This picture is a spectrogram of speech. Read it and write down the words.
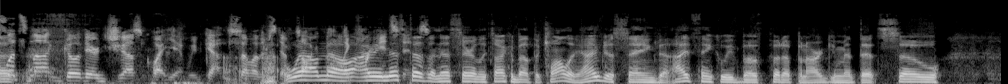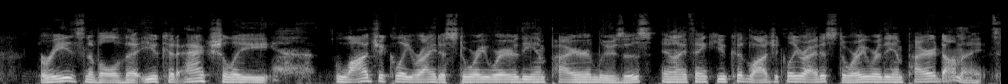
uh, let's not go there just quite yet. We've got some other stuff. to Well, talk no, about. Like, I mean, instance, this doesn't necessarily talk about the quality. I'm just saying that I think we've both put up an argument that's so reasonable that you could actually logically write a story where the Empire loses, and I think you could logically write a story where the Empire dominates.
